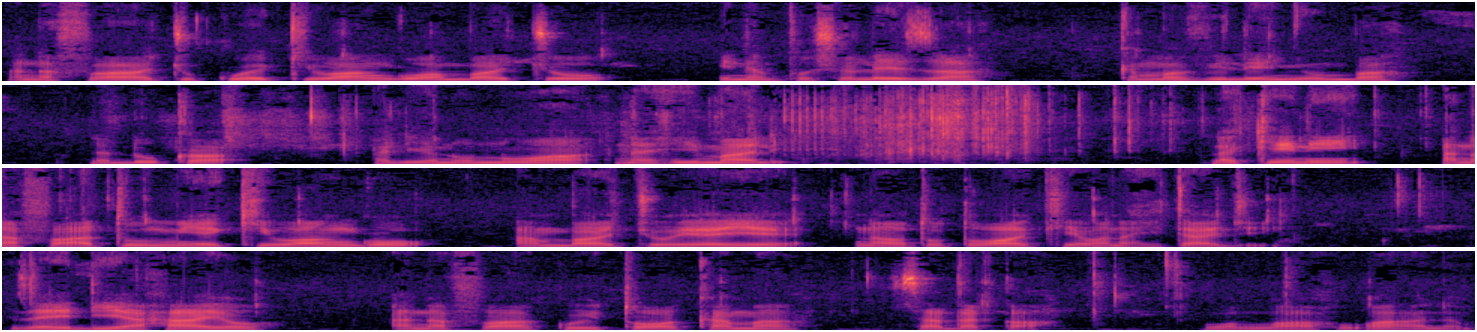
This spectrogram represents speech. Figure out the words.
anafaa achukue kiwango ambacho inamtosheleza kama vile nyumba na duka aliyenunua na hii mali. Lakini anafaa atumie kiwango ambacho yeye na watoto wake wanahitaji. Zaidi ya hayo anafaa kuitoa kama sadaka. Wallahu a'lam.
